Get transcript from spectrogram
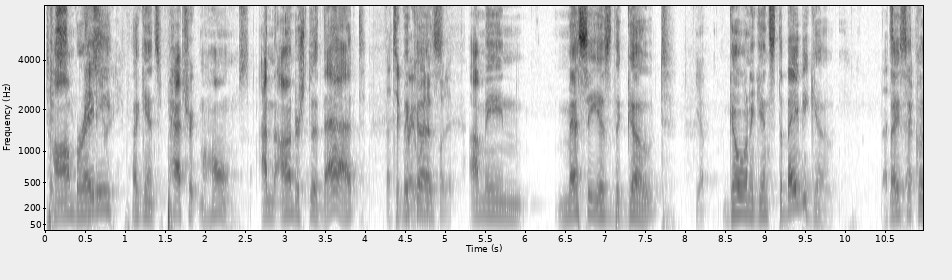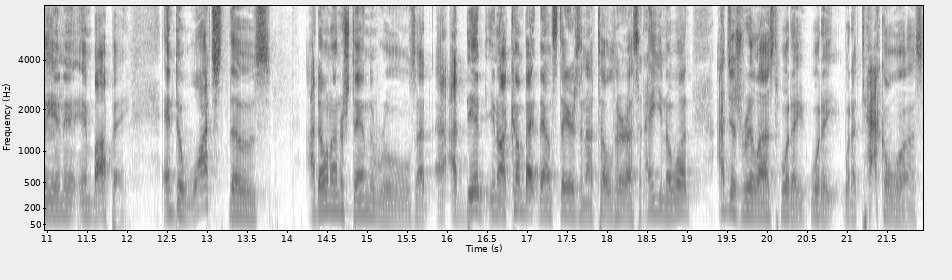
Tom Brady history. against Patrick Mahomes. I understood that. That's a great way to because, put it. I mean, Messi is the goat Yep. going against the baby goat, That's basically in, in Mbappe, and to watch those. I don't understand the rules. I, I I did, you know, I come back downstairs and I told her, I said, hey, you know what? I just realized what a what a what a tackle was.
